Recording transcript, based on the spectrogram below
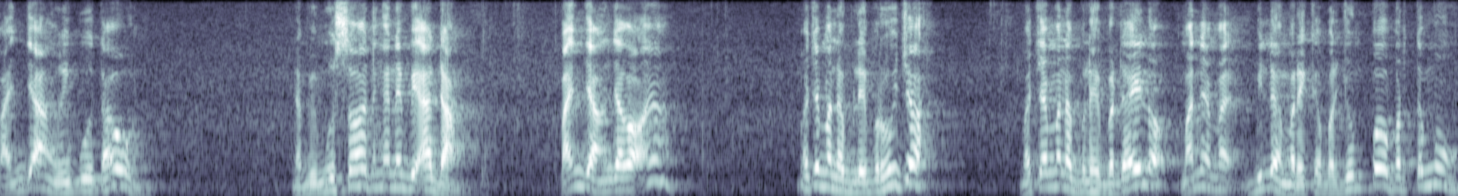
panjang ribu tahun Nabi Musa dengan Nabi Adam. Panjang jaraknya. Macam mana boleh berhujah? Macam mana boleh berdialog? Mana bila mereka berjumpa, bertemu.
